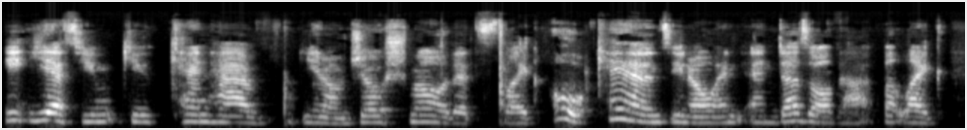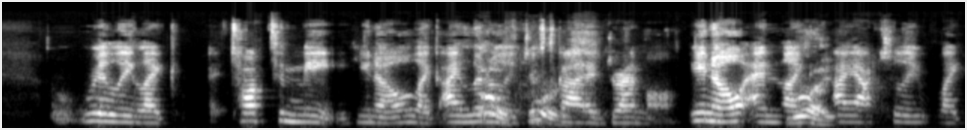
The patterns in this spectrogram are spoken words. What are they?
yes you you can have you know joe schmo that's like oh cans you know and and does all that but like really like talk to me you know like i literally oh, just got a dremel you know and like right. i actually like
